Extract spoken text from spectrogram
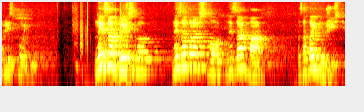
преісподню. Не за вбивство, не за воровство, не за обман, а за байдужість.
